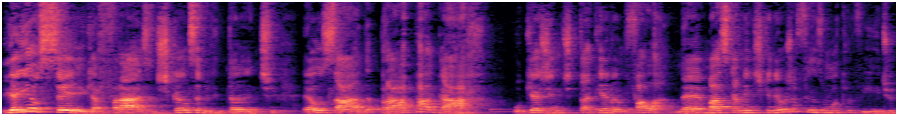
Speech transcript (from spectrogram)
E aí eu sei que a frase descansa militante é usada para apagar o que a gente está querendo falar, né? Basicamente, que nem eu já fiz um outro vídeo,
